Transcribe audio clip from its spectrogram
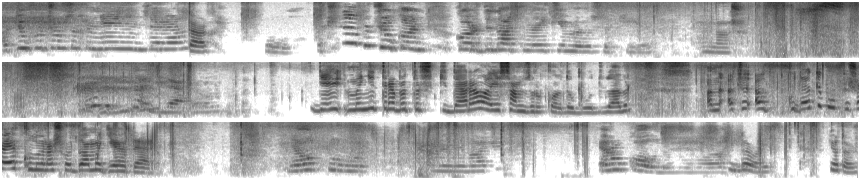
А ти включив сохранення інтересу? Так. Ух. А чи ти включив ко- координати, на якій ми висоті? Наш. Я, мені треба трошки дерева, я сам з рукою добуду, добре? А, на- а, ти, а куди ти був пішов, коли у нашого дому є дерево? Я отут. Ти не бачиш? Я рукою добувала. Давай. Я теж.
